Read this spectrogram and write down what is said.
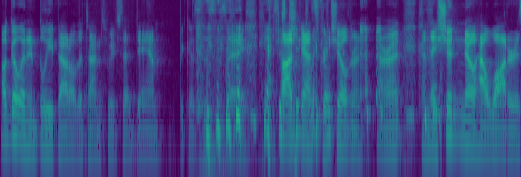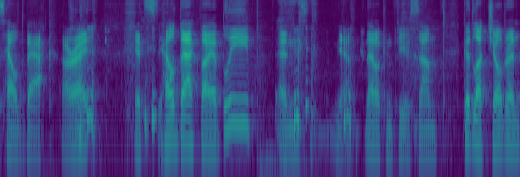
I'll go in and bleep out all the times we've said "damn" because this is a Yeah, podcast for children, all right? And they shouldn't know how water is held back, all right? It's held back by a bleep, and yeah, that'll confuse some. Good luck, children.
